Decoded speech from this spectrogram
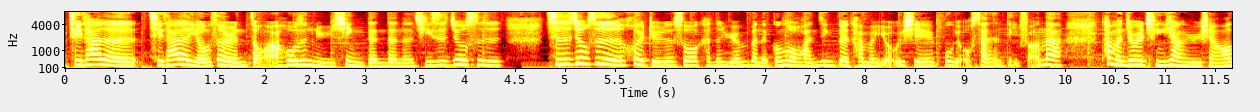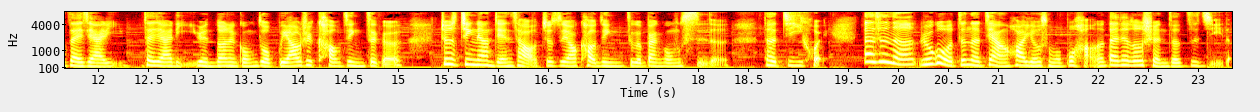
其他的其他的有色人种啊，或是女性等等的，其实就是其实就是会觉得说，可能原本的工作环境对他们有一些不友善的地方，那他们就会倾向于想要在家里在家里远端的工作，不要去靠近这个，就是尽量减少就是要靠近这个办公室的的机会。但是呢，如果真的这样的话，有什么不好呢？大家都选择自己的，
